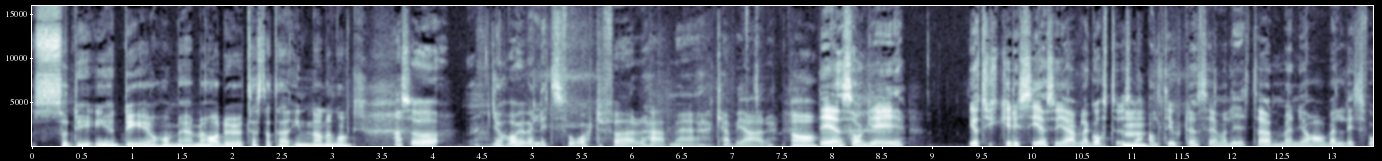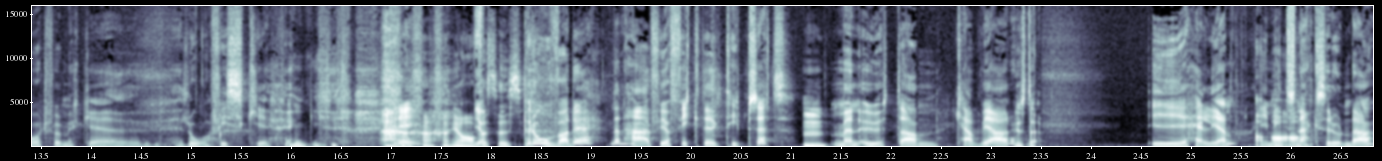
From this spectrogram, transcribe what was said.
så det är det jag har med mig. Har du testat det här innan någon gång? Alltså, jag har ju väldigt svårt för det här med kaviar. Ja. Det är en sån grej. Jag tycker det ser så jävla gott ut. Mm. Jag har alltid gjort den sedan jag var liten. Men jag har väldigt svårt för mycket råfisk-grej. ja, Jag precis. provade den här för jag fick det tipset. Mm. Men utan kaviar Just det. I helgen i min Ah. snacksrunda.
